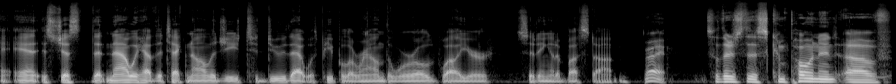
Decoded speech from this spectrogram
A- And it's just that now we have the technology to do that with people around the world while you're sitting at a bus stop. Right. So there's this component of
